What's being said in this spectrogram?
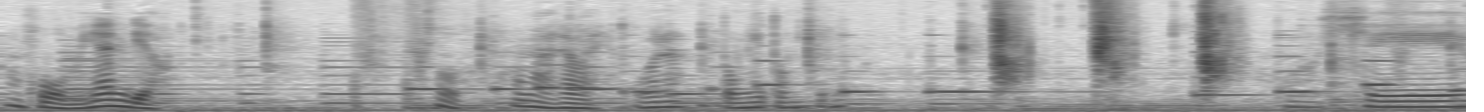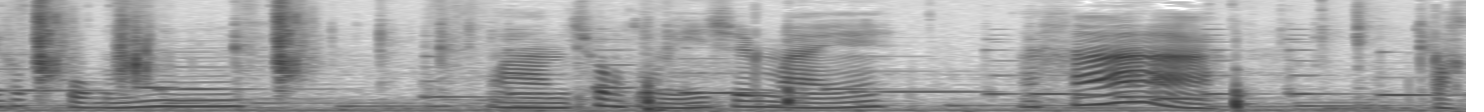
โอ้โหมีแค่นเดียว โอ้เข้ามาทำไมโอ้นะตรงนี้ตรงนี้ตรงนี้โอครับผมมาช่วงตรงนี้ใช่ไหมอ่าฮ่า ปัก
